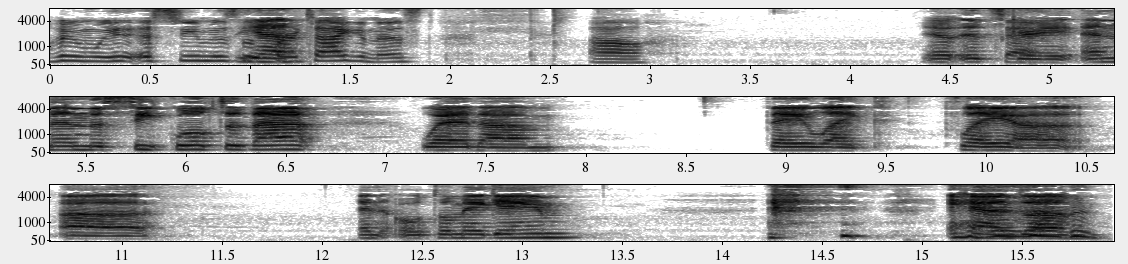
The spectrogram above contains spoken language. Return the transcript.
whom we assume is the yeah. protagonist. Oh, it, it's that. great. And then the sequel to that, when um they like play a uh an otome game, and um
